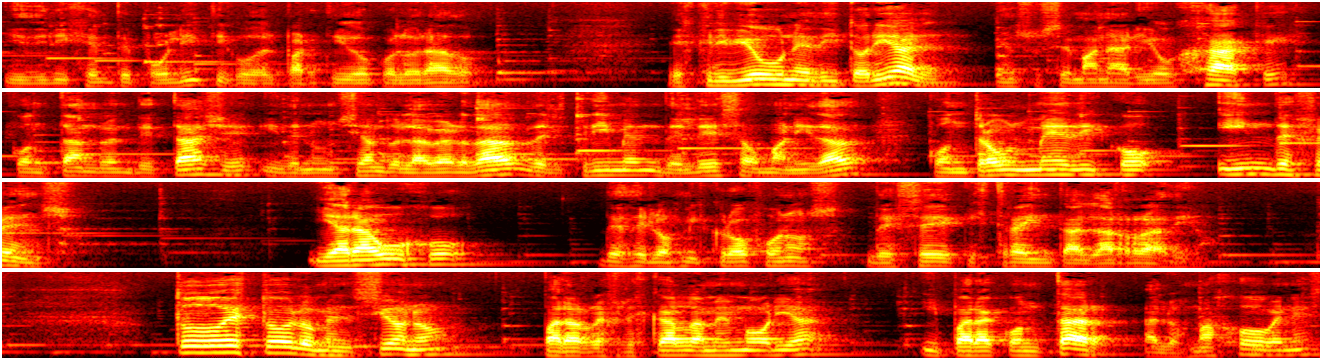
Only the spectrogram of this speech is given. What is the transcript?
y dirigente político del Partido Colorado. Escribió un editorial en su semanario Jaque, contando en detalle y denunciando la verdad del crimen de lesa humanidad contra un médico indefenso. Y Araujo desde los micrófonos de CX30, la radio. Todo esto lo menciono para refrescar la memoria y para contar a los más jóvenes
